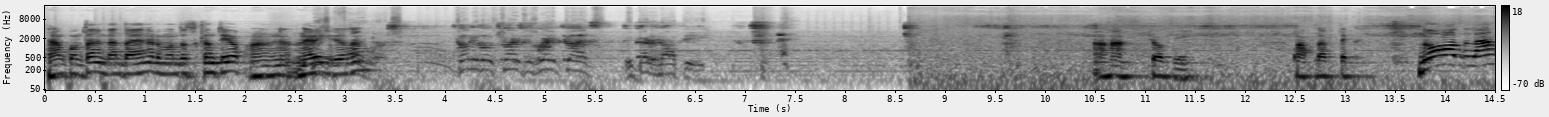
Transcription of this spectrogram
Tamam komutanım ben dayanırım onda sıkıntı yok. Ne- nereye be. Aha çok iyi. Patlattık. Ne oldu lan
